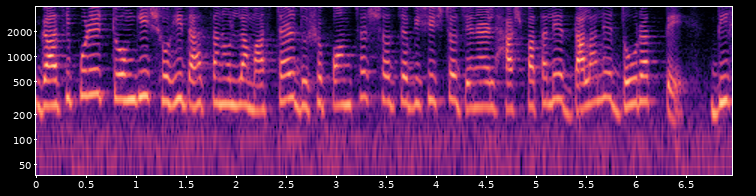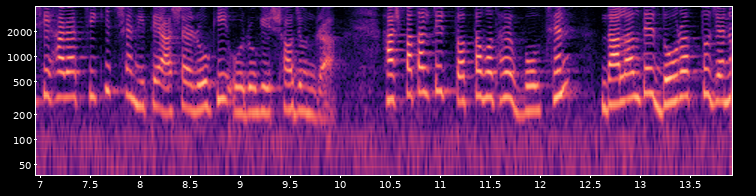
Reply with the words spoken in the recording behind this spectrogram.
গাজীপুরের টঙ্গী শহীদ আহসানুল্লাহ মাস্টার দুশো পঞ্চাশ শয্যা বিশিষ্ট জেনারেল হাসপাতালে দালালের দৌরাত্মে দিশেহারা চিকিৎসা নিতে আসা রোগী ও রোগীর স্বজনরা। হাসপাতালটির তত্ত্বাবধায়ক বলছেন, দালালদের দৌরাত্ম্য যেন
